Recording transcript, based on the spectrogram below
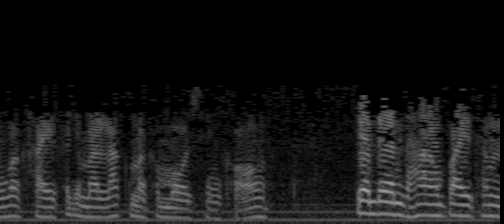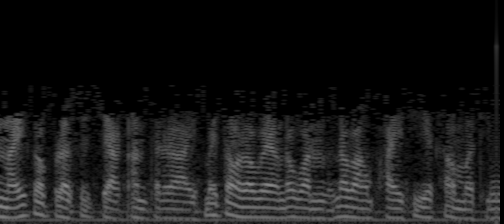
งว่าใครเขาจะมาลักมาขโมยสิ่งของจะเดินทางไปทางไหนก็ปราศจากอันตราย ไม่ต้องระแวงระวังระวังภัยที่จะเข้ามาถึง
